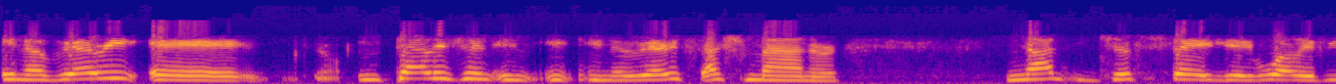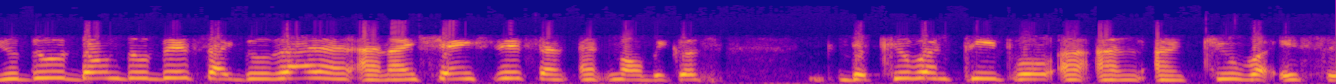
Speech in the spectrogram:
in a very uh, intelligent, in, in, in, a very such manner, not just say, well, if you do, don't do this, I do that, and, and I change this, and, and, no, because the Cuban people uh, and, and Cuba is, uh,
